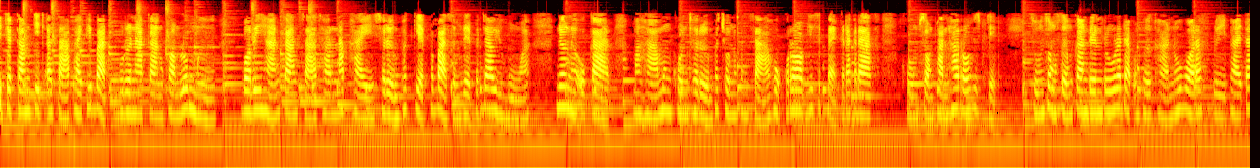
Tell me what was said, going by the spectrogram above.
กิจกรรมจิตอาสาภัยพิบัติบูรณาการความร่วมมือ บริหารการสาธารณภัย เฉลิมพระเกียรติพระบาทสมเด็จพระเจ้าอยู่หัว เนื่องในโอกาส มหามงคลเฉลิมพระชนมพรรษา 6 รอบ 28 กรกฎาคม 2567 ศูนย์ส่งเสริมการเรียนรู้ระดับอำเภอขานุวรสตรีภายใต้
